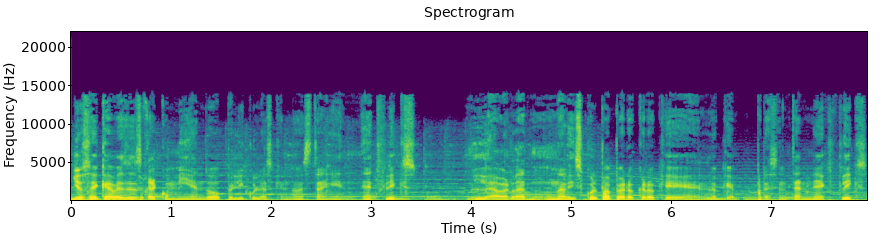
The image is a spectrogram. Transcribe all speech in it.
yo sé que a veces recomiendo películas que no están en Netflix. La verdad, una disculpa, pero creo que lo que presenta Netflix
